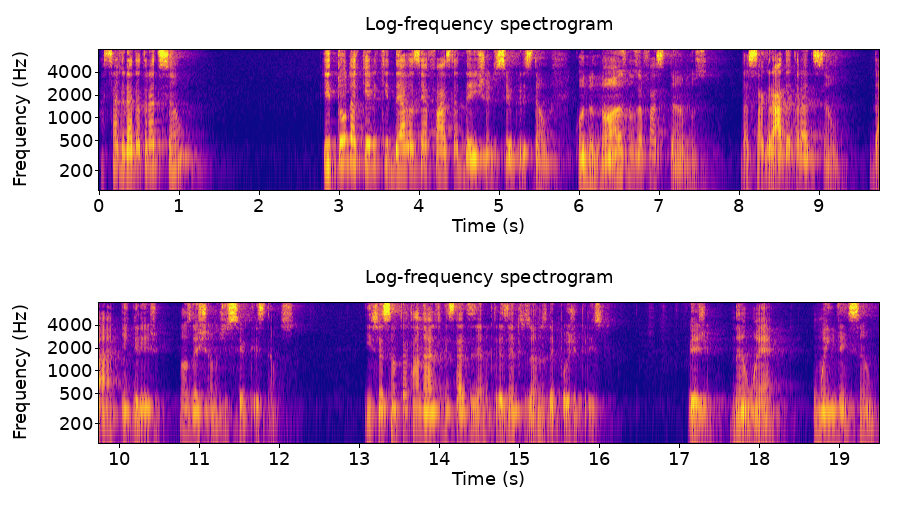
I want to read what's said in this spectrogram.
a sagrada tradição. E todo aquele que dela se afasta deixa de ser cristão. Quando nós nos afastamos da sagrada tradição da igreja, nós deixamos de ser cristãos. Isso é Santo Atanásio que está dizendo 300 anos depois de Cristo. Veja, não é uma invenção.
